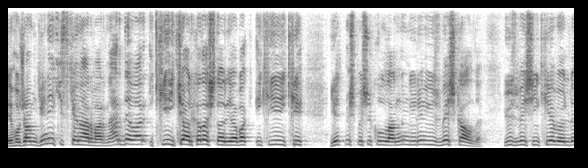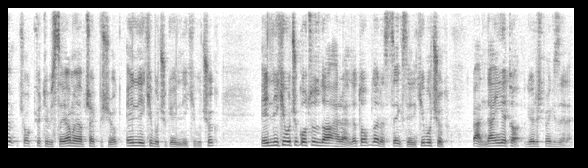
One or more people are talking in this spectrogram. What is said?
E hocam gene ikiz kenar var. Nerede var? 2'ye 2 arkadaşlar ya bak 2'ye 2. 75'i kullandım geriye 105 kaldı. 105'i 2'ye böldüm. Çok kötü bir sayı ama yapacak bir şey yok. 52 buçuk 52 buçuk. 52 buçuk 30 daha herhalde toplarız. 82 buçuk. Benden yeto. Görüşmek üzere.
